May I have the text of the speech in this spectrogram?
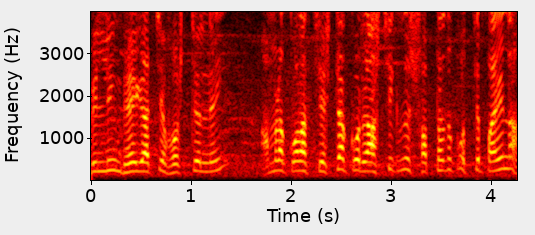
বিল্ডিং ভেঙে যাচ্ছে, হোস্টেল নেই। আমরা করার চেষ্টা করে আসছি, কিন্তু সবটা তো করতে পারি না।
